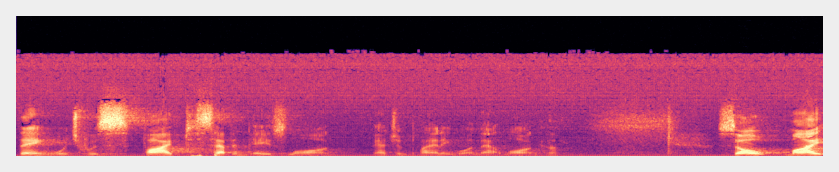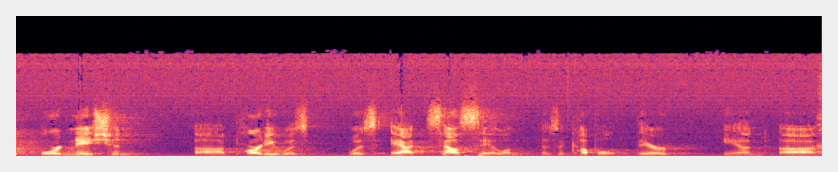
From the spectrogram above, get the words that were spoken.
thing, which was five to seven days long. Imagine planning one that long, huh? So my ordination uh, party was, was at South Salem as a couple there, and uh,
